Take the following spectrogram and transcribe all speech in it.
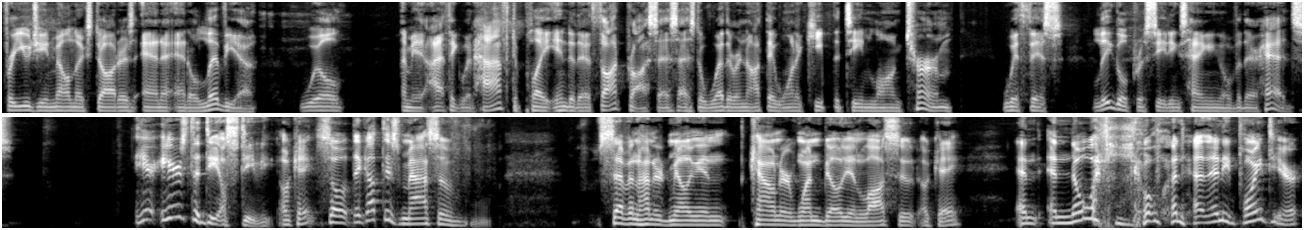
for Eugene Melnyk's daughters, Anna and Olivia. Will, I mean, I think would have to play into their thought process as to whether or not they want to keep the team long term with this legal proceedings hanging over their heads. Here, here's the deal, Stevie. Okay, so they got this massive 700 million counter 1 billion lawsuit okay and and no one no one at any point here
